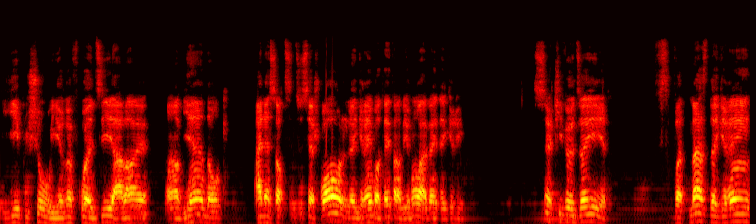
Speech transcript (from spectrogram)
il est plus chaud, il est refroidi à l'air ambiant, donc à la sortie du séchoir, le grain va être environ à 20 degrés. Ce qui veut dire votre masse de grain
